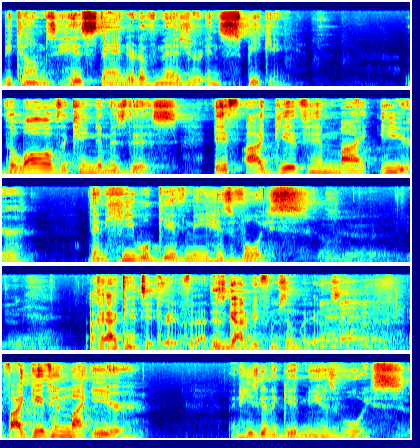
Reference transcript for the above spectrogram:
becomes his standard of measure in speaking. The law of the kingdom is this if I give him my ear, then he will give me his voice. Okay, I can't take credit for that. This has got to be from somebody else. If I give him my ear, then he's going to give me his voice.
